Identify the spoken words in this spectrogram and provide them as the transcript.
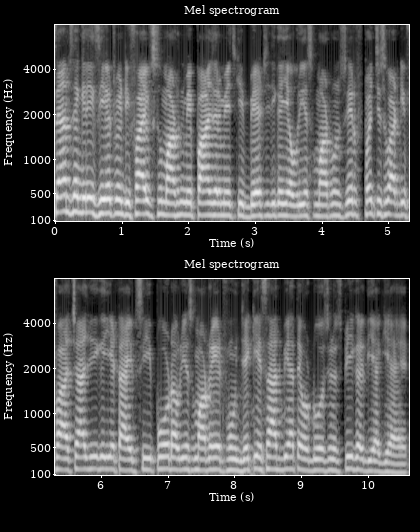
Samsung Galaxy A twenty five smartphone में पाँच हज़ार एच की बैटरी दी गई है और ये स्मार्टफ़ोन सिर्फ़ पच्चीस वाट की फास्ट चार्ज दी गई है। टाइप सी पोर्ट और ये स्मार्टफ़ोन हेडफोन जे के साथ भी आता है और डो ज़ीरो स्पीकर दिया गया है।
